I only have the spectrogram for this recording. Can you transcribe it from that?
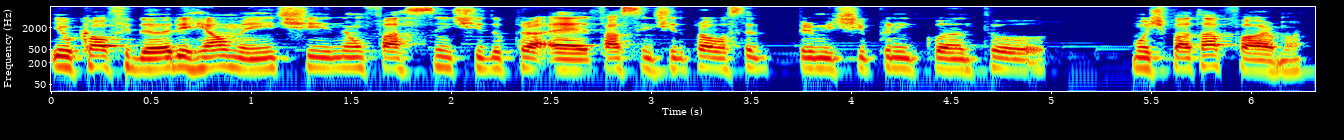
e o Call of Duty realmente não faça sentido para é, faz sentido para você permitir por enquanto multiplataforma.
